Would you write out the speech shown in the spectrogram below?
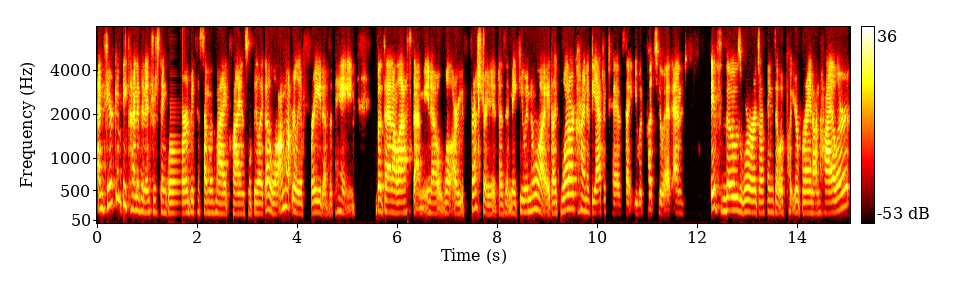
And fear can be kind of an interesting word because some of my clients will be like, oh, well, I'm not really afraid of the pain. But then I'll ask them, you know, well, are you frustrated? Does it make you annoyed? Like, what are kind of the adjectives that you would put to it? And if those words are things that would put your brain on high alert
